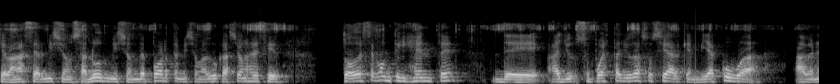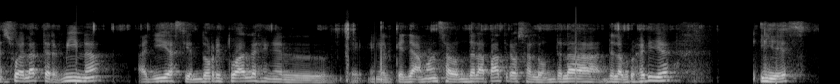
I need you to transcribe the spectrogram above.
van a hacer misión salud, misión deporte, misión educación, es decir, todo ese contingente de supuesta ayuda social que envía Cuba a Venezuela termina allí haciendo rituales en el, en el que llaman Salón de la Patria o Salón de la, de la Brujería, y es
